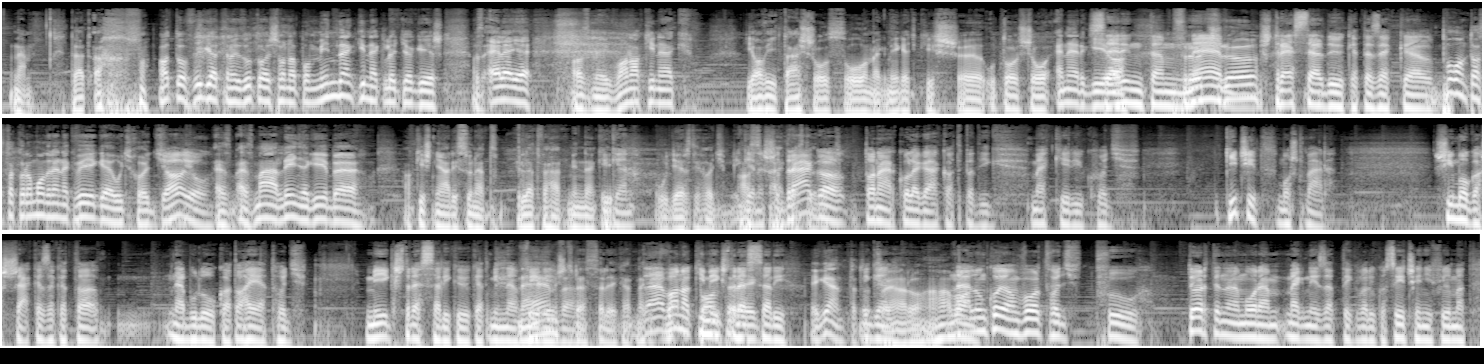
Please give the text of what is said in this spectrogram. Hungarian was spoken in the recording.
nem. Tehát a, attól függetlenül, hogy az utolsó napon mindenkinek lötyögés, az eleje, az még van akinek, javításról szól, meg még egy kis uh, utolsó energia. Szerintem fröccsről. nem stresszeld őket ezekkel. Pont azt akarom mondani, ennek vége, úgyhogy Ja, jó. ez, ez már lényegében a kis nyári szünet, illetve hát mindenki Igen. úgy érzi, hogy Igen, és a drága tanárkollégákat pedig megkérjük, hogy kicsit most már simogassák ezeket a nebulókat, ahelyett, hogy még stresszelik őket mindenféle Nem stresszelik, hát nekik De van, aki még pont elég- stresszeli. Igen? Te tudsz Igen. olyanról? Aha, van. Nálunk olyan volt, hogy fú, történelem órán megnézették velük a Széchenyi filmet,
